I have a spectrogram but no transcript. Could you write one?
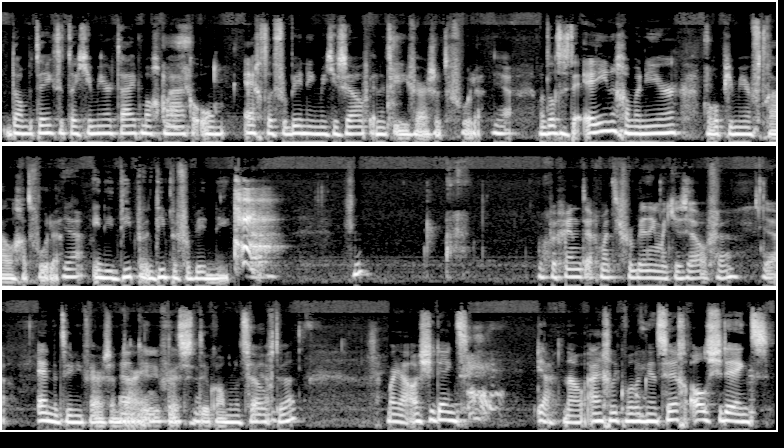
dan betekent het dat je meer tijd mag maken om echt een verbinding met jezelf en het universum te voelen. Ja. Want dat is de enige manier waarop je meer vertrouwen gaat voelen. Ja. In die diepe, diepe verbinding. Het begint echt met die verbinding met jezelf, hè? Ja. En het universum En het daarin. Dat universum. is natuurlijk allemaal hetzelfde. Maar ja, als je denkt... Ja, nou eigenlijk wat ik net zeg. Als je denkt...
